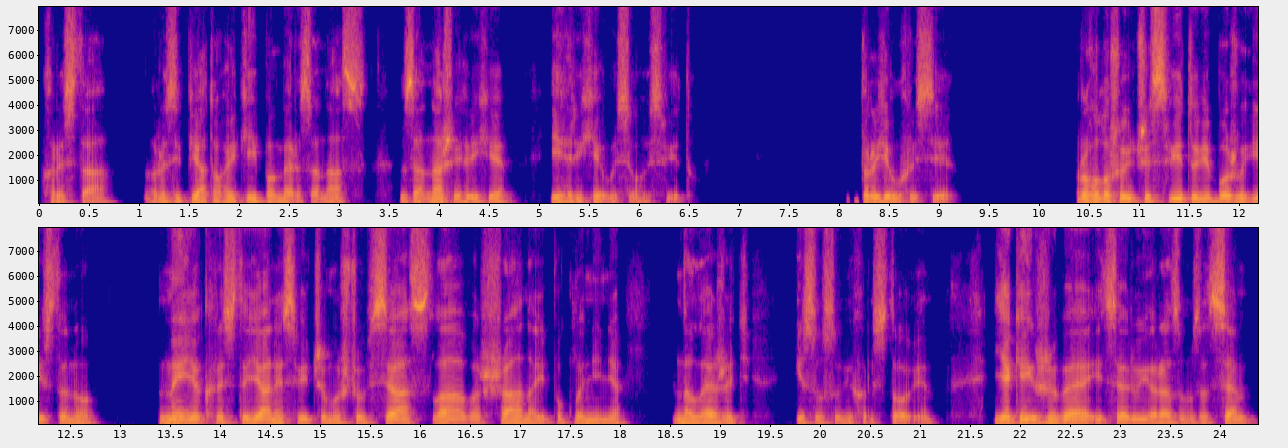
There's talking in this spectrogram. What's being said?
Христа, розіп'ятого, який помер за нас, за наші гріхи і гріхи усього світу. Дорогі у Христі, проголошуючи світові Божу істину, ми, як християни, свідчимо, що вся слава, шана і поклоніння належить Ісусові Христові, який живе і царює разом з Отцем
